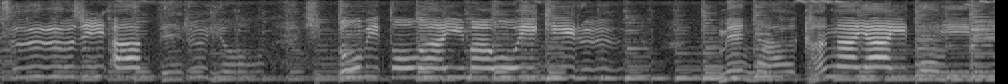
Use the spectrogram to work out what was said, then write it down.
通じ合ってるよ。人々は今を生きる。目が輝いている。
